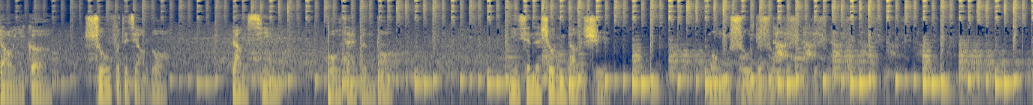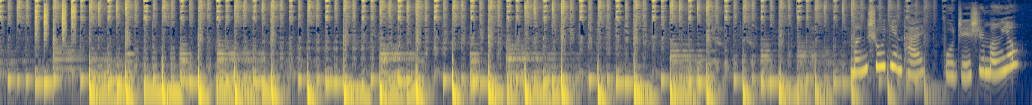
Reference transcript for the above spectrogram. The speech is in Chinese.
找一个舒服的角落，让心不再奔波。你现在收听到的是萌叔电台。萌叔电台不只是萌哟。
